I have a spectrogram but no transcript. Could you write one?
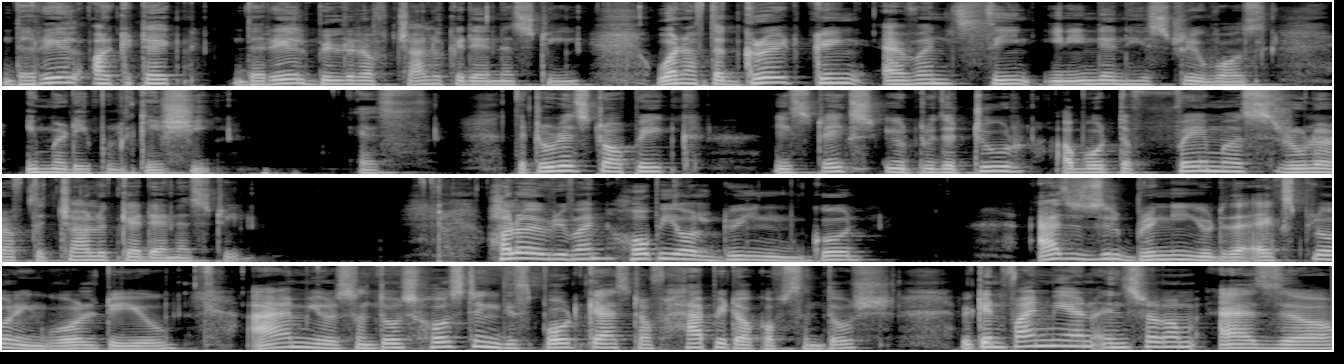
the real architect, the real builder of Chalukya dynasty, one of the great king ever seen in Indian history was Immadi Pulkeshi. Yes, the today's topic is takes you to the tour about the famous ruler of the Chalukya dynasty. Hello everyone, hope you all doing good. As usual, bringing you to the exploring world to you. I am your Santosh, hosting this podcast of Happy Talk of Santosh. You can find me on Instagram as uh,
